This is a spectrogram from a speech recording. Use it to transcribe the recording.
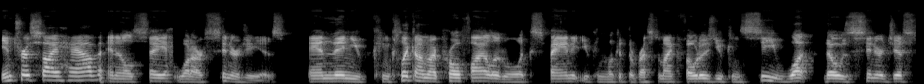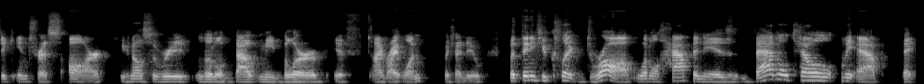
interests I have, and it'll say what our synergy is. And then you can click on my profile, it'll expand it. You can look at the rest of my photos. You can see what those synergistic interests are. You can also read a little about me blurb if I write one, which I do. But then if you click draw, what'll happen is that'll tell the app that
